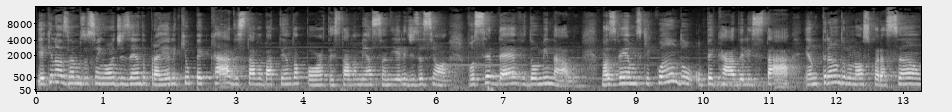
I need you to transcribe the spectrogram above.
E aqui nós vemos o Senhor dizendo para ele que o pecado estava batendo a porta, estava ameaçando, e ele diz assim: ó, você deve dominá-lo. Nós vemos que quando o pecado ele está entrando no nosso coração,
